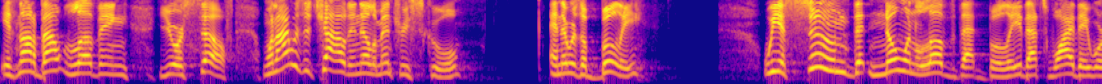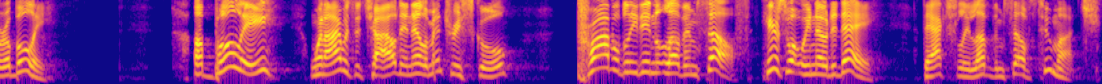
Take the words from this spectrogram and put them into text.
is not about loving yourself. When I was a child in elementary school and there was a bully, we assumed that no one loved that bully. That's why they were a bully. A bully, when I was a child in elementary school, probably didn't love himself. Here's what we know today they actually love themselves too much.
